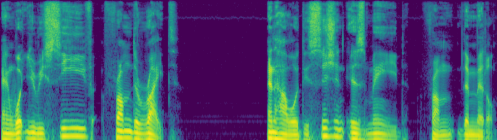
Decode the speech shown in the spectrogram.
and what you receive from the right, and how a decision is made from the middle.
